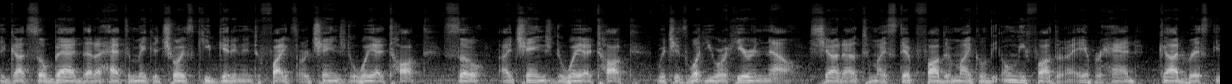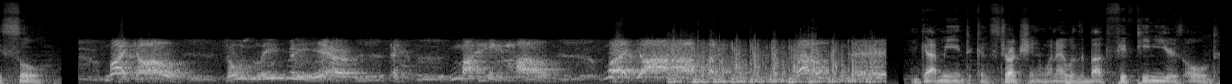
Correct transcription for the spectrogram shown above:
It got so bad that I had to make a choice keep getting into fights or change the way I talked. So I changed the way I talked, which is what you are hearing now. Shout out to my stepfather Michael, the only father I ever had. God rest his soul. Michael, leave me here. Michael, Michael, help me. He got me into construction when I was about 15 years old.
